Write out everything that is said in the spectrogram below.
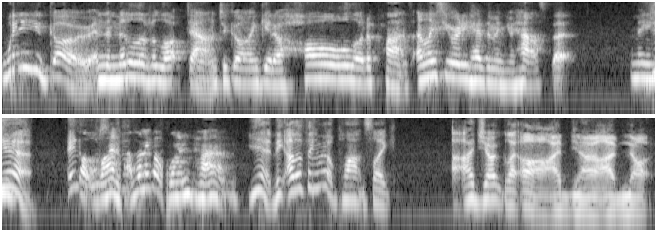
Where do you go in the middle of a lockdown to go and get a whole lot of plants? Unless you already have them in your house, but I mean, yeah, and got also one. I've only got one plant. Yeah, the other thing about plants, like I joke, like, oh, I, you know, I've not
